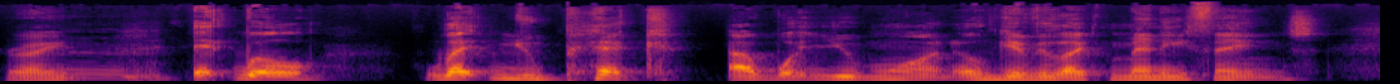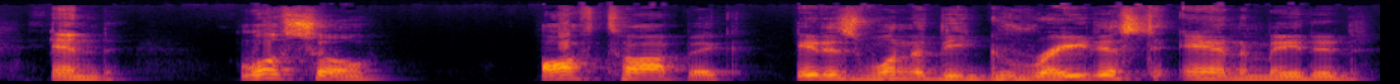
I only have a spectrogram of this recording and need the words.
right? Mm-hmm. It will let you pick at what you want. It'll give you like many things. And also, off topic, it is one of the greatest animated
